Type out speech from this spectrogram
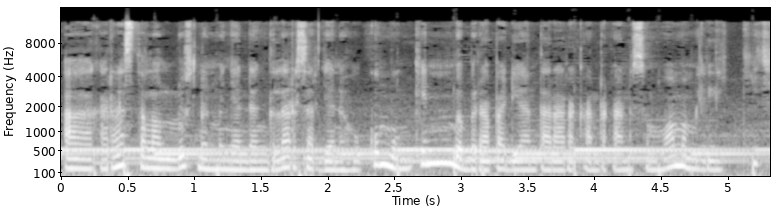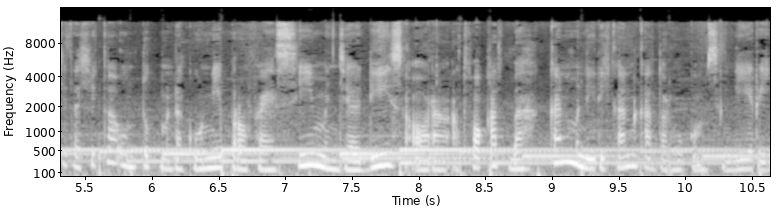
Uh, karena setelah lulus dan menyandang gelar sarjana hukum, mungkin beberapa di antara rekan-rekan semua memiliki cita-cita untuk menekuni profesi menjadi seorang advokat, bahkan mendirikan kantor hukum sendiri.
